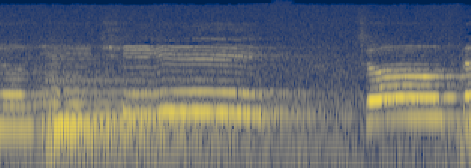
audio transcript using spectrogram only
要一起走。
